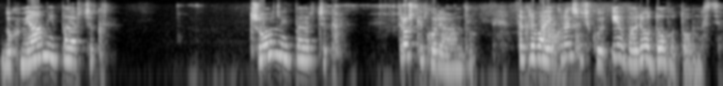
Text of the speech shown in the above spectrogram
духмяний перчик, чорний перчик, трошки коріандру. Закриваю кришечкою і варю до готовності.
